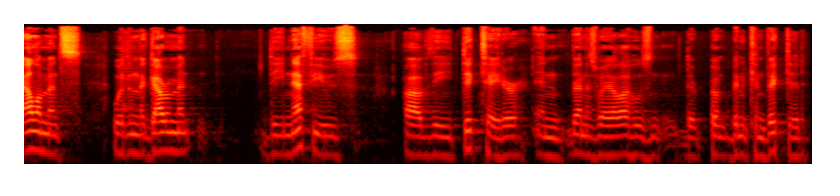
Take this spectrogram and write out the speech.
elements within the government, the nephews of the dictator in Venezuela who's been convicted.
